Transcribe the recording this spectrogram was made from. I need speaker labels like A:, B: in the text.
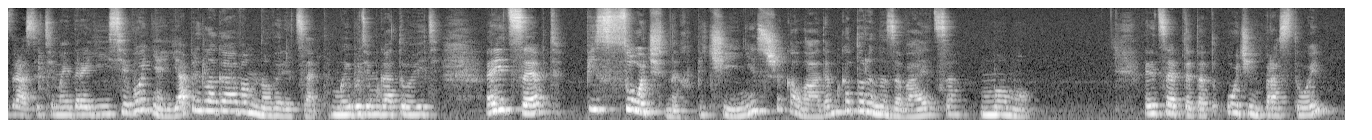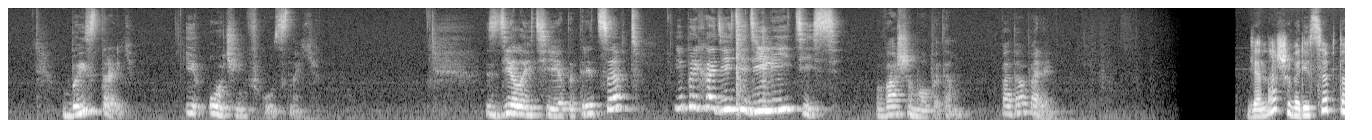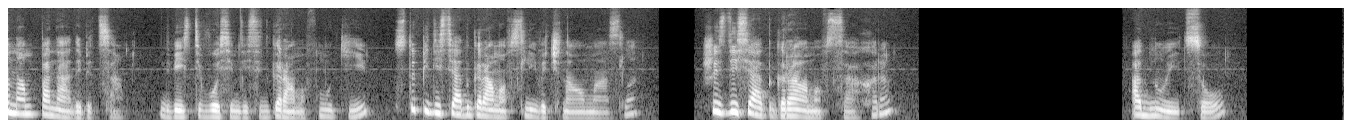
A: Здравствуйте, мои дорогие! Сегодня я предлагаю вам новый рецепт. Мы будем готовить рецепт песочных печений с шоколадом, который называется момо. Рецепт этот очень простой, быстрый и очень вкусный. Сделайте этот рецепт и приходите, делитесь вашим опытом. Потопали!
B: Для нашего рецепта нам понадобится 280 граммов муки, 150 граммов сливочного масла, 60 граммов сахара, одно яйцо,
